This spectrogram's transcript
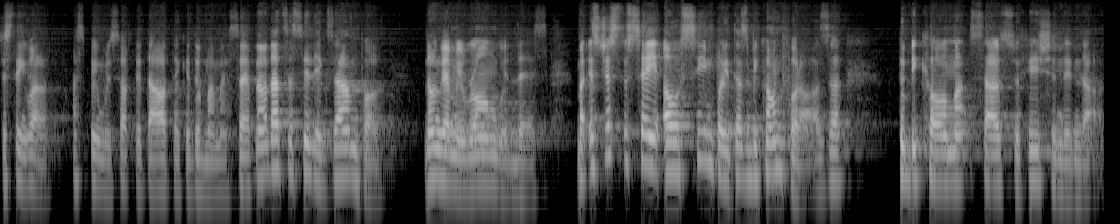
Just think, well, aspirin will sort it out, I can do by myself. Now, that's a silly example. Don't get me wrong with this. But it's just to say how simple it has become for us to become self sufficient in that.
